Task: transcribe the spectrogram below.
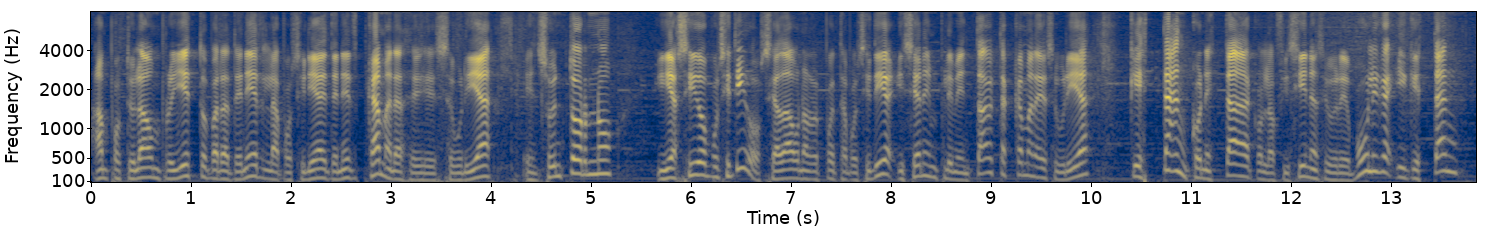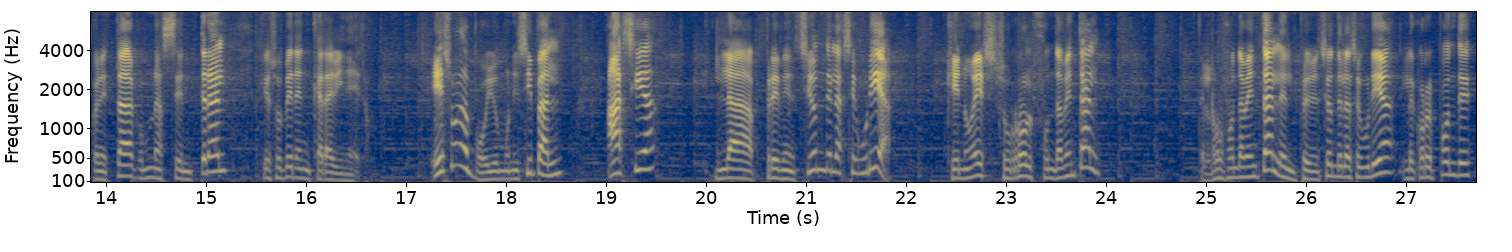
han postulado un proyecto para tener la posibilidad de tener cámaras de seguridad en su entorno y ha sido positivo, se ha dado una respuesta positiva y se han implementado estas cámaras de seguridad que están conectadas con la Oficina de Seguridad Pública y que están conectadas con una central que se opera en Carabineros. Es un apoyo municipal hacia la prevención de la seguridad, que no es su rol fundamental. El rol fundamental en prevención de la seguridad le corresponde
